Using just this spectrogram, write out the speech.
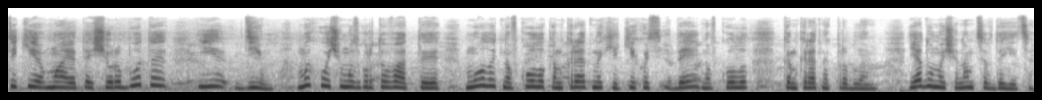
тільки має те, що робота і дім. Ми хочемо згуртувати молодь навколо конкретних якихось ідей, навколо конкретних проблем. Я думаю, що нам це вдається.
